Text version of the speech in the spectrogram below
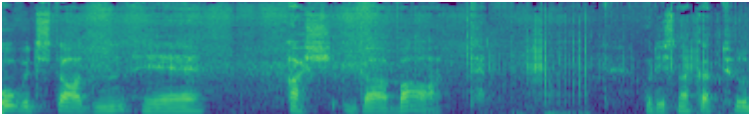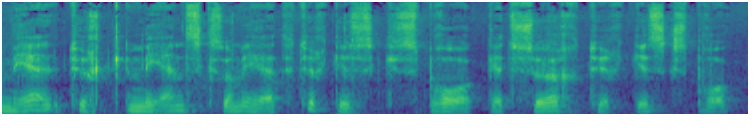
Hovedstaden er Ashgabat. Og de snakker turkmensk, som er et tyrkisk språk, et sørtyrkisk språk.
